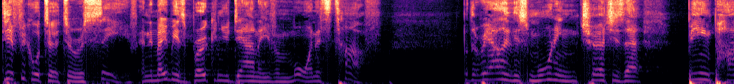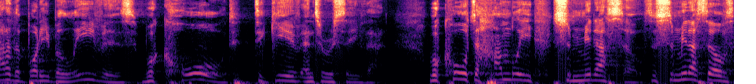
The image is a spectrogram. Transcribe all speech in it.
difficult to, to receive. And maybe it's broken you down even more, and it's tough. But the reality this morning, church, is that being part of the body of believers, we're called to give and to receive that. We're called to humbly submit ourselves, to submit ourselves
